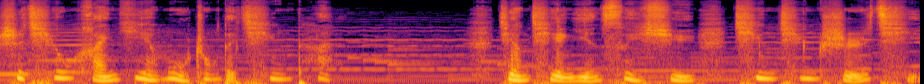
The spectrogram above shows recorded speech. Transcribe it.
是秋寒夜幕中的轻叹，将浅言碎絮轻轻拾起。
